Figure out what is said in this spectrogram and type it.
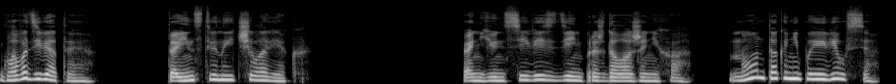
Глава 9. Таинственный человек. Хань Юньси весь день прождала жениха, но он так и не появился.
